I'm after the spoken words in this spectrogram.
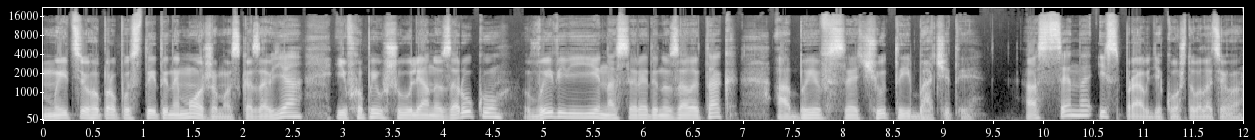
Ми цього пропустити не можемо, сказав я і, вхопивши Уляну за руку, вивів її на середину зали так, аби все чути і бачити. А сцена і справді коштувала цього.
